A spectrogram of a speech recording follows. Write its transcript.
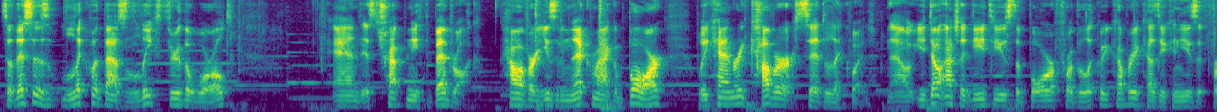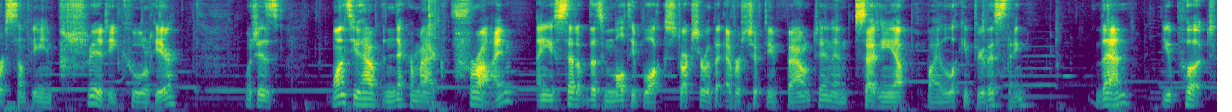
So this is liquid that's leaked through the world and is trapped beneath the bedrock. However, using the necromantic bore, we can recover said liquid. Now, you don't actually need to use the bore for the liquid recovery because you can use it for something pretty cool here, which is once you have the necromantic prime and you set up this multi-block structure with the ever-shifting fountain and setting up by looking through this thing, then you put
